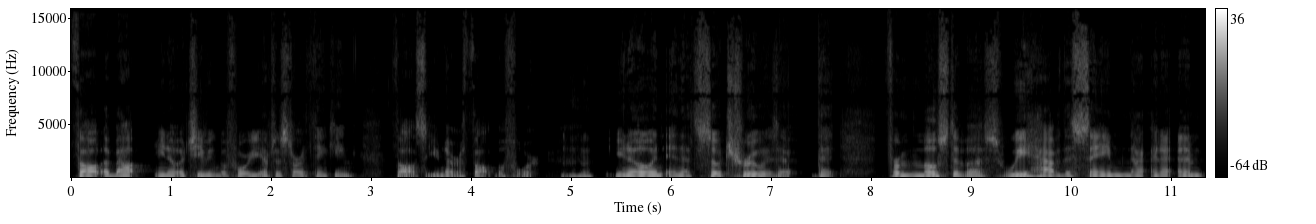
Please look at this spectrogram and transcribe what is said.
thought about, you know, achieving before, you have to start thinking thoughts that you never thought before. Mm-hmm. You know, and and that's so true. Is that that for most of us, we have the same, and, I, am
